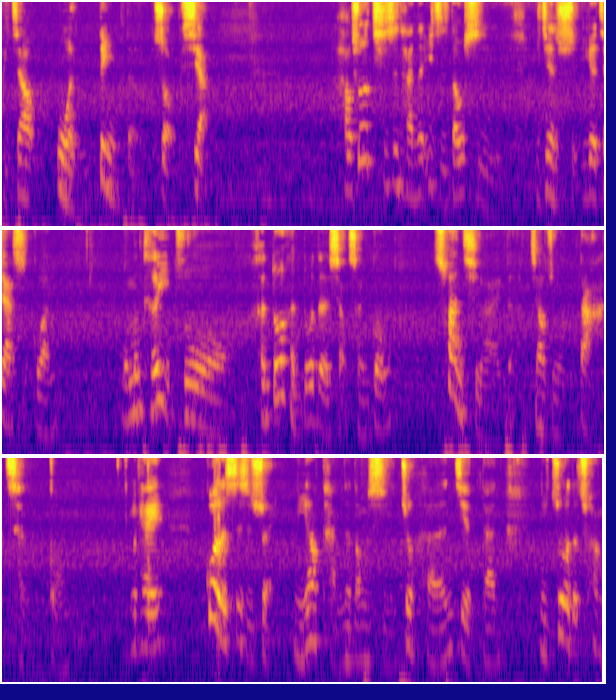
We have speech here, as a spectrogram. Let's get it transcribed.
比较稳定的走向。好说，其实谈的一直都是一件事，一个价值观。我们可以做很多很多的小成功串起来的，叫做大成功。OK，过了四十岁，你要谈的东西就很简单。你做的创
